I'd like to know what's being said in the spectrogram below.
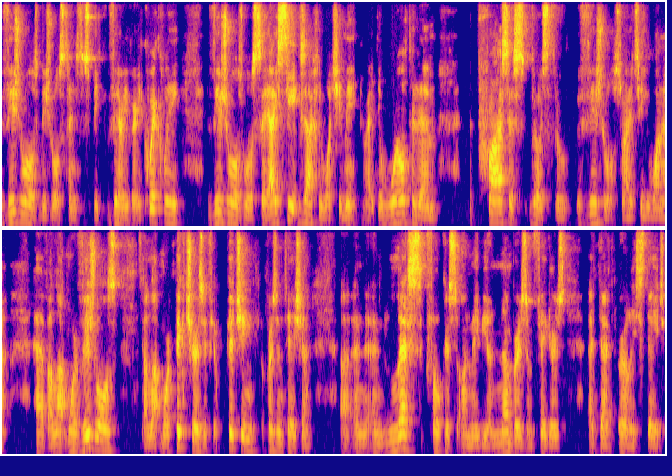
visuals visuals tends to speak very very quickly visuals will say i see exactly what you mean right the world to them the process goes through visuals right so you want to have a lot more visuals a lot more pictures if you're pitching a presentation uh, and and less focus on maybe on numbers and figures at that early stage.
